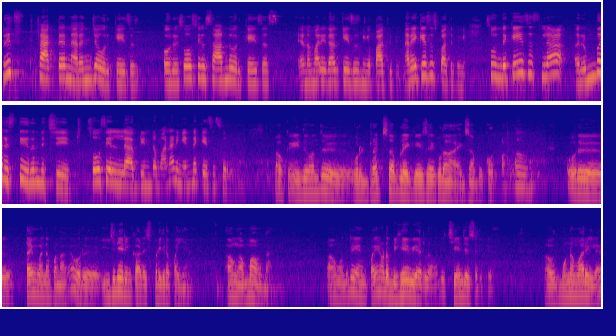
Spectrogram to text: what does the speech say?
ரிஸ்க் ஃபேக்டர் நிறைஞ்ச ஒரு கேசஸ் ஒரு சோசியல் சார்ந்த ஒரு கேசஸ் அந்த மாதிரி ஏதாவது கேசஸ் நீங்க பார்த்திருப்பீங்க. நிறைய கேசஸ் பார்த்திருப்பீங்க. ஸோ இந்த கேசஸ்ல ரொம்ப ரிஸ்க் இருந்துச்சு சோசியல்ல அப்படின்ற மாதிரி நீங்க என்ன கேசஸ் சொல்லுவீங்க? ஓகே இது வந்து ஒரு ட்ரக்ஸ் சப்ளை கேஸை கூட நான் எக்ஸாம்பிள் கோட் பண்ணேன் ஒரு டைம் என்ன பண்ணாங்க? ஒரு இன்ஜினியரிங் காலேஜ் படிக்கிற பையன் அவங்க அம்மா வந்தாங்க. அவங்க வந்துட்டு என் பையனோட பிஹேவியரில் வந்து சேஞ்சஸ் இருக்குது அவர் முன்ன மாதிரி இல்லை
